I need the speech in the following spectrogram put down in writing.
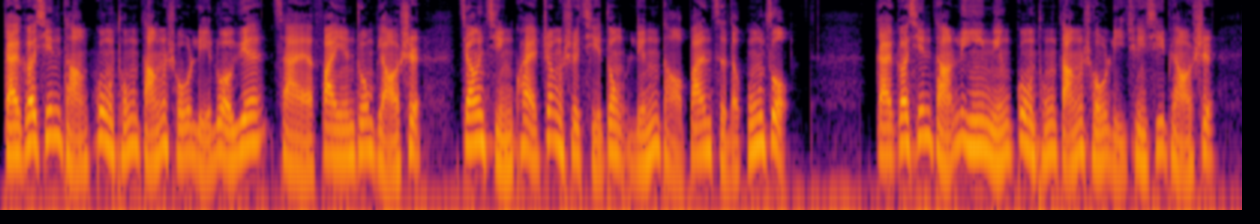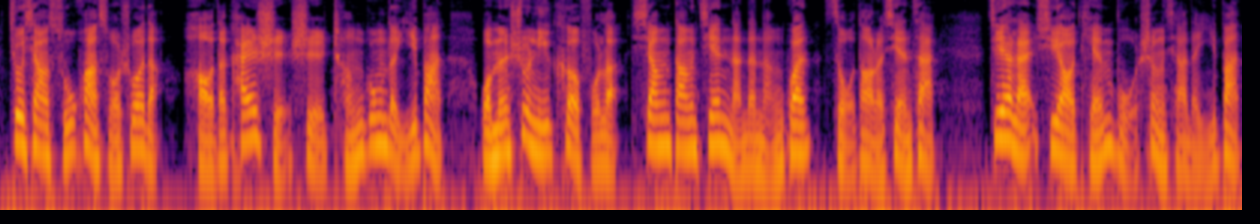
改革新党共同党首李洛渊在发言中表示，将尽快正式启动领导班子的工作。改革新党另一名共同党首李俊熙表示：“就像俗话所说的，好的开始是成功的一半。我们顺利克服了相当艰难的难关，走到了现在。接下来需要填补剩下的一半。”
